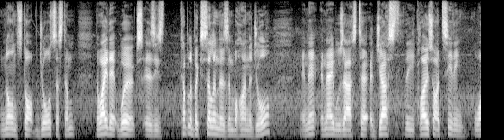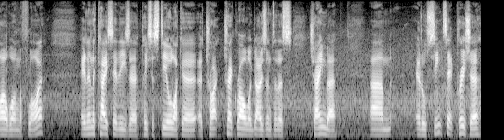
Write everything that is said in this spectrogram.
non-stop jaw system the way that works is there's a couple of big cylinders in behind the jaw and that enables us to adjust the close side setting while we're on the fly. And in the case that there's a piece of steel like a, a track, track roller goes into this chamber, um, it'll sense that pressure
